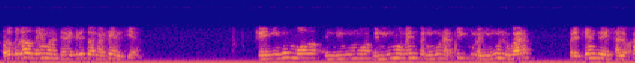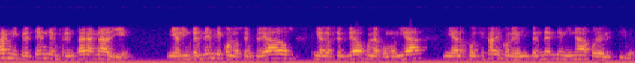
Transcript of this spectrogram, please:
Por otro lado tenemos este decreto de emergencia, que en ningún modo, en ningún, en ningún momento, en ningún artículo, en ningún lugar pretende desalojar ni pretende enfrentar a nadie, ni al intendente con los empleados, ni a los empleados con la comunidad, ni a los concejales con el intendente, ni nada por el estilo.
